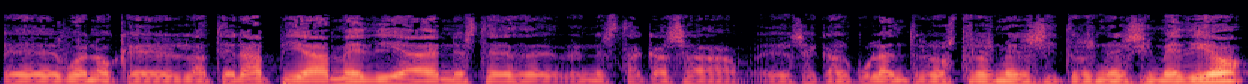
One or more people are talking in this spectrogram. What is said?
eh, bueno, que la terapia media en este en esta casa eh, se calcula entre los tres meses y tres meses y medio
